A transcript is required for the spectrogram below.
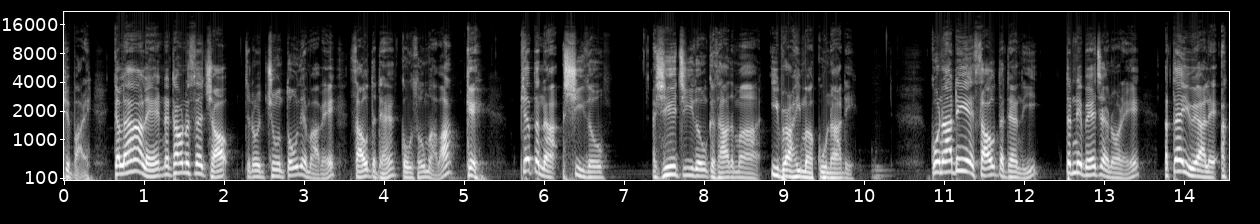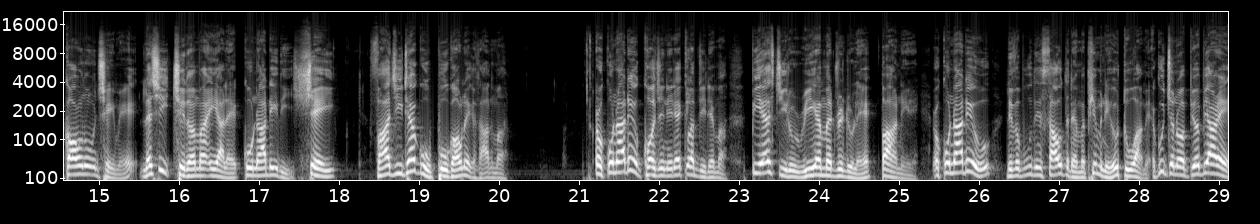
ဖြစ်ပါတယ်ကလဟကလည်း2026ကျွန်တော်ဂျွန်30မှာပဲစာအုပ်တန်းကုံဆုံးပါပါကဲပြဿနာအရှိဆုံးအရေးကြီးဆုံးကစားသမားအီဘရာဟီမာကိုနာဒေကိုနာဒေရဲ့စာအုပ်တန်းဒီတစ်နှစ်ပဲကျန်တော့တယ်အသက်အရွယ်ကလည်းအကောင်းဆုံးအချိန်ပဲလက်ရှိခြေသွမ်းမအေးရလဲကိုနာဒေဒီရှေးဗာဂျီထက်ကိုပိုကောင်းတဲ့ကစားသမား အဲ့တော့ကိုနာဒေကိုခေါ်ချင်နေတဲ့ club တွေထဲမှာ PSG တို့ Real Madrid တို့လည်းပါနေတယ်အဲ့တော့ကိုနာဒေကို Liverpool သင်း South တန်မဖြစ်မနေကိုတိုးရမယ်အခုကျွန်တော်ပြောပြတဲ့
